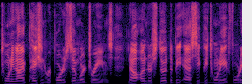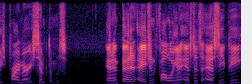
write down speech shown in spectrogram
29 patients reported similar dreams, now understood to be SCP-2840's primary symptoms. An embedded agent following an instance of SCP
